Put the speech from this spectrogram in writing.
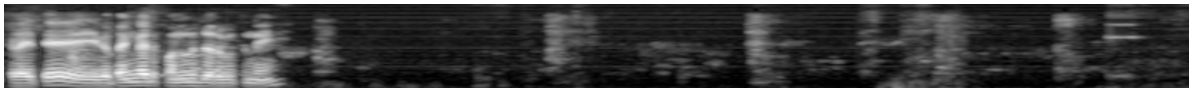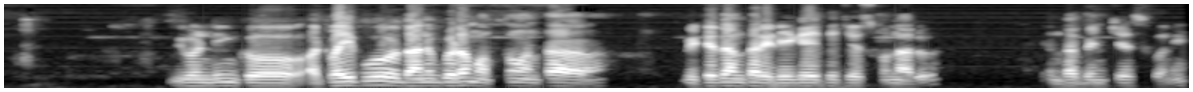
ఇక్కడైతే ఈ విధంగా అయితే పనులు జరుగుతున్నాయి. ఇదిగోండి ఇంకో అటువైపు దానికి కూడా మొత్తం అంతా మెటీరియల్ అంతా రెడీగా అయితే చేసుకున్నారు. ఎంత బెంచ్ చేసుకొని.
